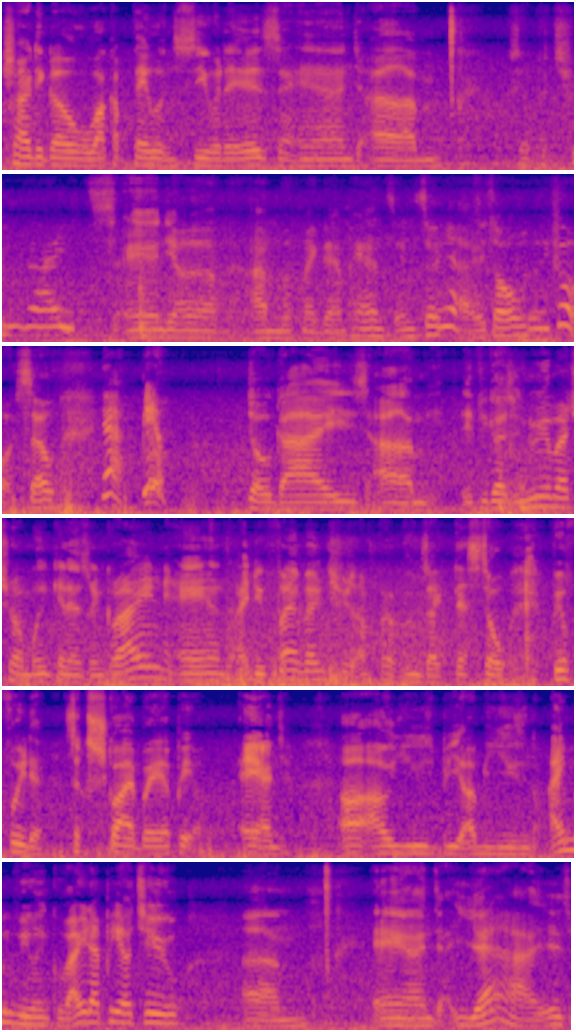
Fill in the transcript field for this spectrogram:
try to go walk up there and see what it is, and um, so for two nights, and uh, I'm with my grandparents, and so yeah, it's all really cool. So yeah, pew. So guys, um, if you guys are new to my channel, I'm Lincoln as in Ryan, and I do fun adventures on platforms like this. So feel free to subscribe right up here, and uh, I'll use be I'll be using the iMovie link right up here too. Um, and yeah, it's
